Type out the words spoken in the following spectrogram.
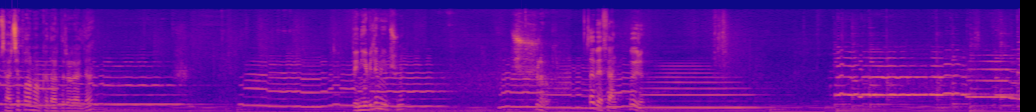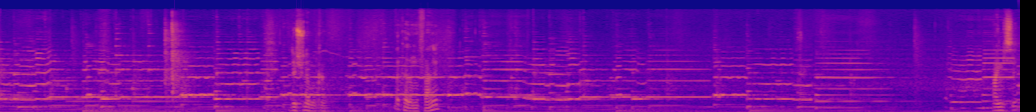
Serçe parmağım kadardır herhalde. ha? Deneyebilir miyim şunu? Şuna bakayım. Tabii efendim buyurun. Bir de şuna bakalım. Bakalım efendim. Hangisi?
